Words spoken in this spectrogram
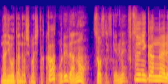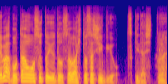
何ボタンで押しましたか？俺らの？実験ね。普通に考えればボタンを押すという動作は人差し指を突き出してはいはい。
